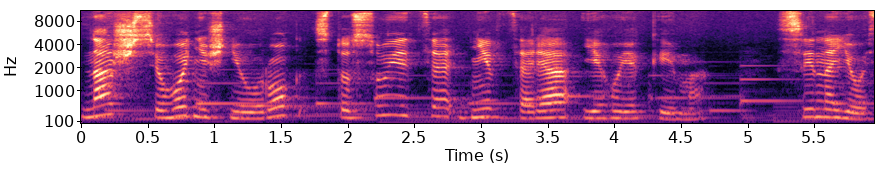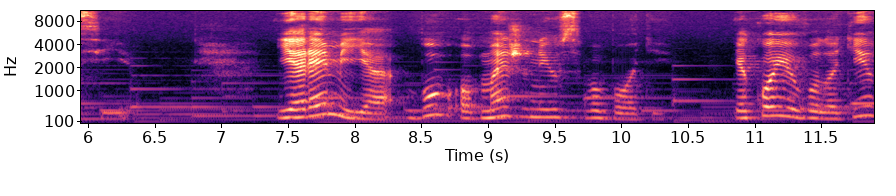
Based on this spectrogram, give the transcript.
Наш сьогоднішній урок стосується днів царя Єгоякима, сина Йосії. Єремія був обмежений у свободі, якою володів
